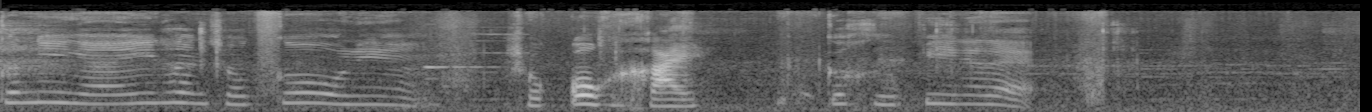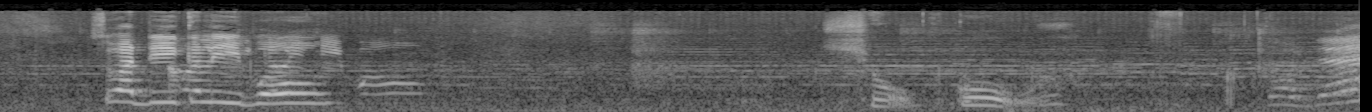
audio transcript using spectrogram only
ก็นี่ไงท่านช็อกโก้เนี่ยช็อกโก้คือใคร ก็คือปี้นั่นแหละ สวัสดีกะหรี่โบงช็อกโก้กดเด้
